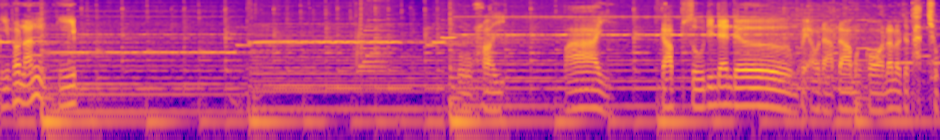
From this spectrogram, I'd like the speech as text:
หีบเท่านั้นหีบโอ้ใครไปกลับสู่ดินแดนเดิม ไปเอาดาบดาวมังกรแล้วเราจะตัดจบ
